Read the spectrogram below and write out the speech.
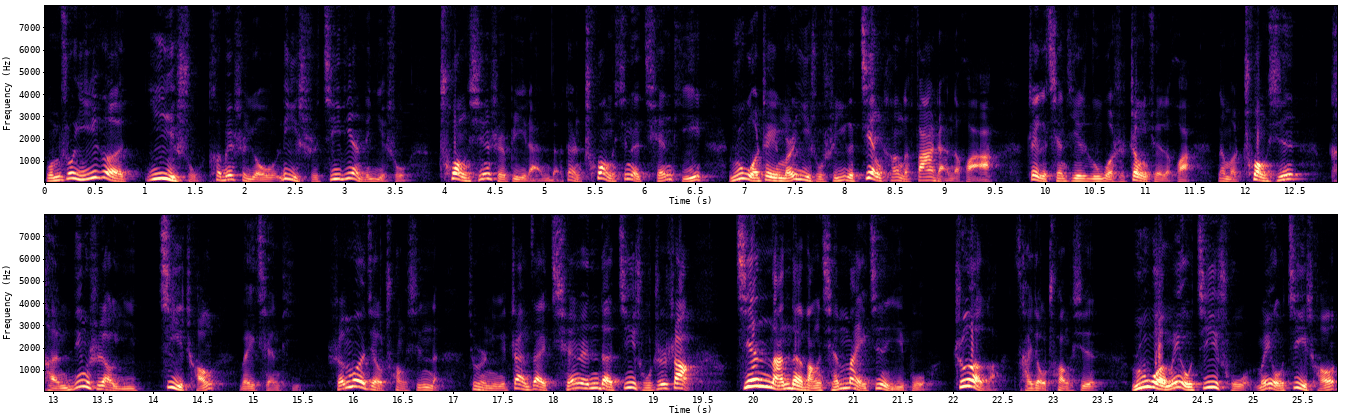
我们说一个艺术，特别是有历史积淀的艺术，创新是必然的。但创新的前提，如果这一门艺术是一个健康的发展的话啊，这个前提如果是正确的话，那么创新肯定是要以继承为前提。什么叫创新呢？就是你站在前人的基础之上，艰难的往前迈进一步，这个才叫创新。如果没有基础，没有继承，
